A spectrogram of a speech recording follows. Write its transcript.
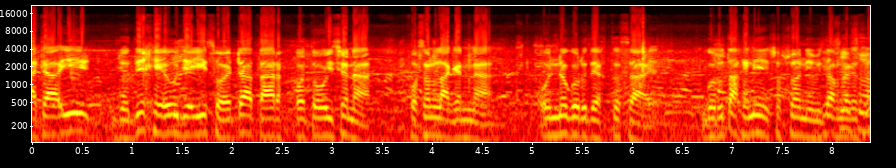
আচ্ছা ই যদি সেও যে এই ছয়টা তার কত হইছে না পছন্দ লাগেন না অন্য গরু দেখতে চায় গরু তাকেনি সবসময় নিয়মিত আপনার কাছে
